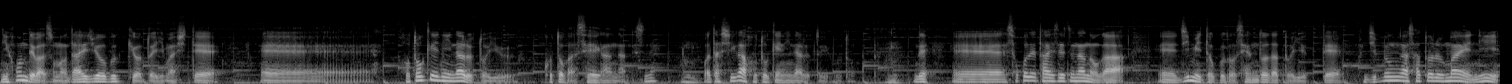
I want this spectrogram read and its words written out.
日本ではその大乗仏教といいまして、えー仏になるということが請願なんですね。うん。私が仏になるということ、で、えーそこで大切なのが、えー自味得度先度だと言って自分が悟る前に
